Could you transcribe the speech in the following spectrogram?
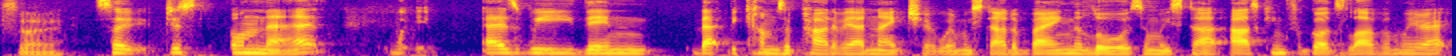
So, So, just on that, as we then that becomes a part of our nature when we start obeying the laws and we start asking for God's love and we're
